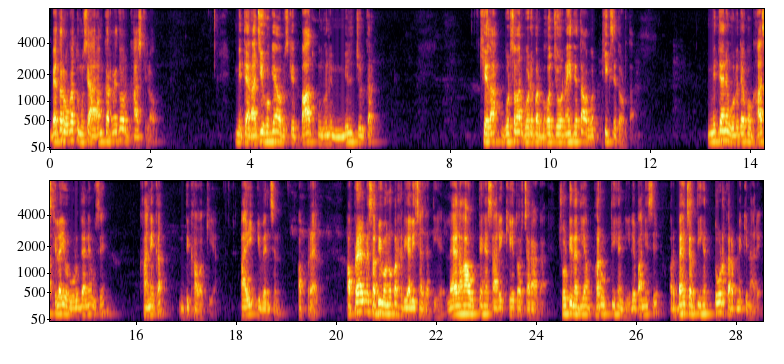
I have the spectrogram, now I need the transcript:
बेहतर होगा तुम उसे आराम करने दो और घास खिलाओ। मित्या राज़ी हो गया और उसके बाद उन्होंने मिलजुल कर खेला। घुड़सवार घोड़े पर बहुत ज़ोर नहीं देता और वह ठीक से दौड़ता। मित्या ने वोलोद्या को घास खिलाई और वोलोद्या ने उसे खाने का दिखावा किया। आई इवेंशन, अप्रैल। अप्रैल में सभी वनों पर हरियाली छा जाती है। लहलहा उठते हैं सारे खेत और चरागा। छोटी नदियाँ भर उठती हैं नीले पानी से और बह चलती हैं तोड़कर अपने किनारे।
